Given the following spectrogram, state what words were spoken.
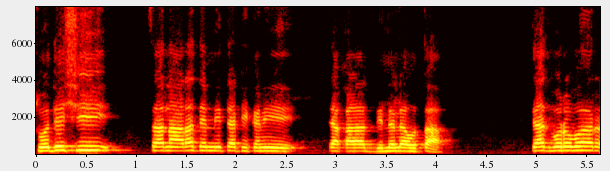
स्वदेशीचा नारा त्यांनी त्या ठिकाणी त्या काळात दिलेला होता. त्याचबरोबर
